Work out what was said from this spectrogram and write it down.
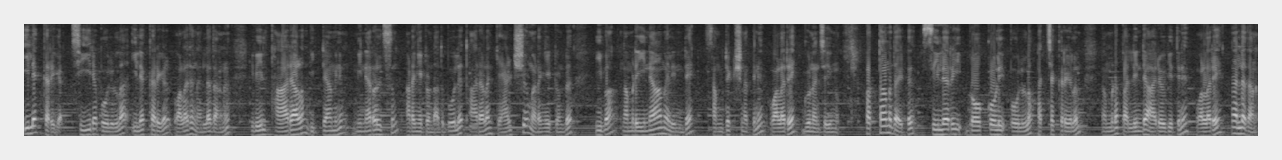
ഇലക്കറികൾ ചീര പോലുള്ള ഇലക്കറികൾ വളരെ നല്ലതാണ്. ഇവയിൽ ധാരാളം വിറ്റാമിനും മിനറൽസും അടങ്ങിയിട്ടുണ്ട്. അതുപോലെ ധാരാളം കാൽഷ്യവും അടങ്ങിയിട്ടുണ്ട്. ഇവ നമ്മുടെ ഇനാമലിന്റെ സംരക്ഷണത്തിന് വളരെ ഗുണം ചെയ്യുന്നു. പത്താമതായിട്ട് സിലറി ബ്രോക്കോളി പോലുള്ള പച്ചക്കറികളും നമ്മുടെ പല്ലിന്റെ ആരോഗ്യത്തിന് വളരെ നല്ലതാണ്.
